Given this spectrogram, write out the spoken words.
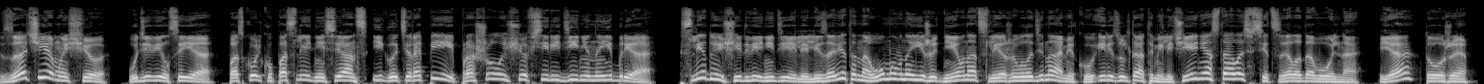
«Зачем еще?» – удивился я, поскольку последний сеанс иглотерапии прошел еще в середине ноября. Следующие две недели Лизавета Наумовна ежедневно отслеживала динамику и результатами лечения осталась всецело довольна. Я тоже.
